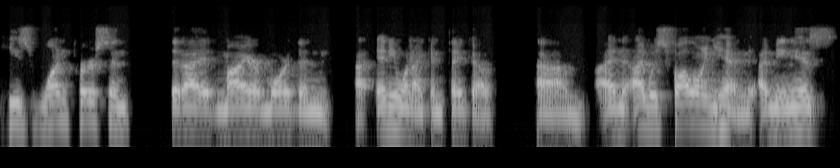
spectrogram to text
he's one person that I admire more than uh, anyone I can think of. Um, and I was following him. I mean, his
